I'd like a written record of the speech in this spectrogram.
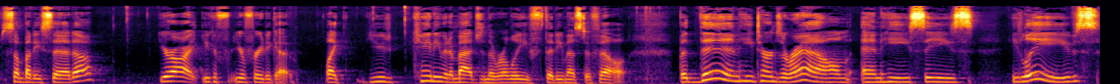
somebody said, Oh, you're all right, you can, you're free to go. Like you can't even imagine the relief that he must have felt. But then he turns around and he sees, he leaves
